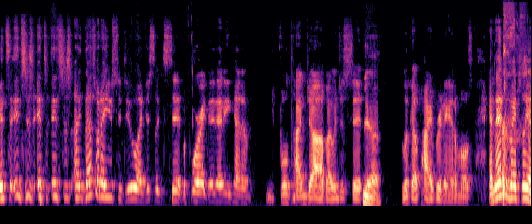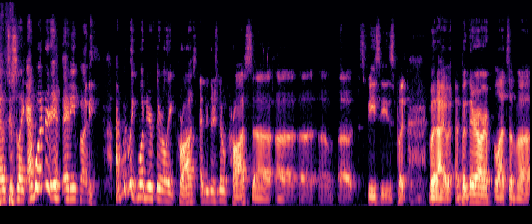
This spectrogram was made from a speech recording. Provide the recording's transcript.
It, it's it's just it's it's just I, that's what I used to do. I just would sit before I did any kind of full time job. I would just sit, Yeah. look up hybrid animals, and then eventually I was just like, I wonder if anybody. I would like wonder if they were like cross. I mean, there's no cross uh, uh, uh, uh, uh, species, but but I but there are lots of uh,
